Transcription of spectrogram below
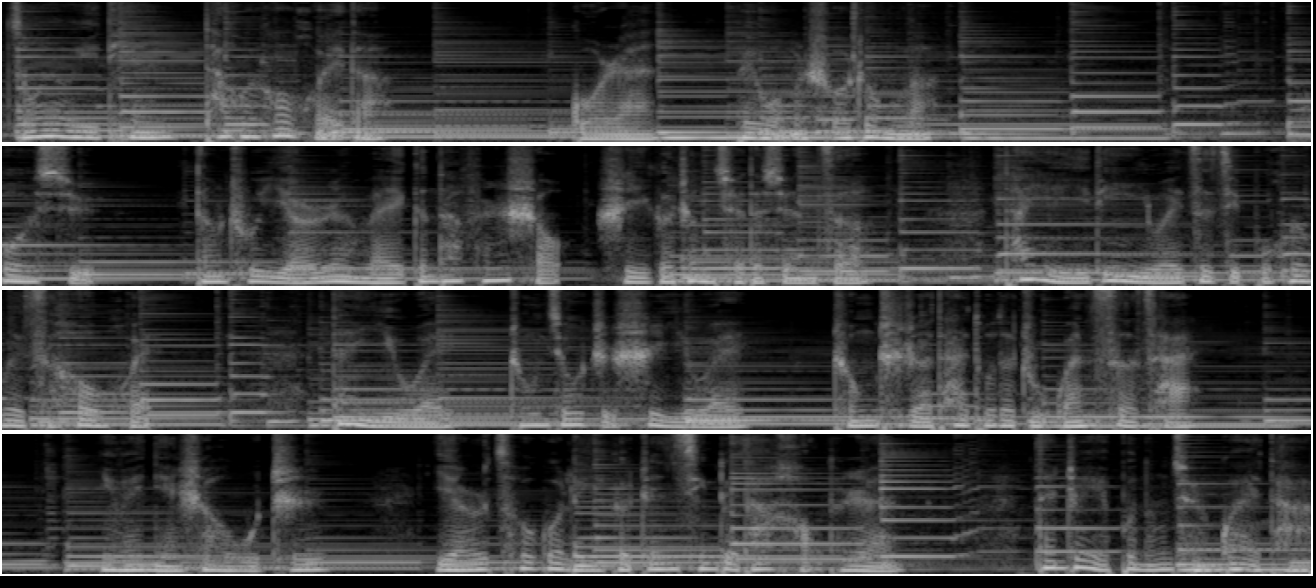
总有一天他会后悔的。果然被我们说中了。或许当初怡儿认为跟他分手是一个正确的选择，他也一定以为自己不会为此后悔。但以为终究只是以为，充斥着太多的主观色彩。因为年少无知。怡儿错过了一个真心对她好的人，但这也不能全怪他，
